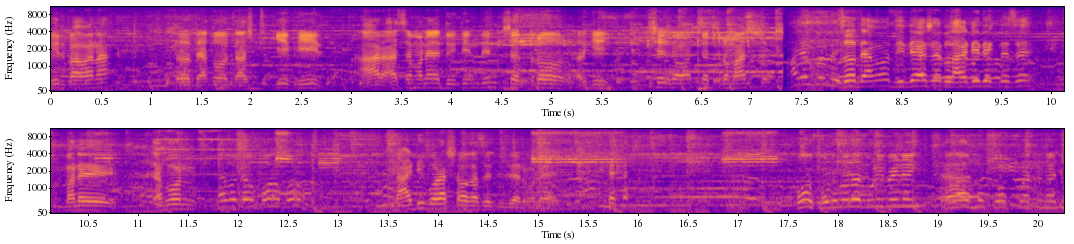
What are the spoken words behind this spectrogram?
ভিড় পাবে না। তো দেখো জাস্ট কি ভিড়। আর আছে মানে দুই তিন দিন চৈত্র আর কি শেষ হওয়ার চৈত্র মাস। তো দেখো দিদি আসে লাইটই দেখতেছে। মানে এখন নাইটি পরার শখ আছে দিদার মনে ছোটবেলায় বুড়ি পেয়ে নেই। মুখ একটা নাটি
